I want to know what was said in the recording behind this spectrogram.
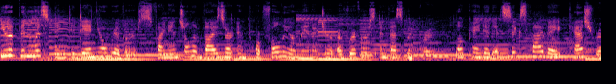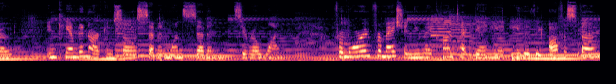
You have been listening to Daniel Rivers, financial advisor and portfolio manager of Rivers Investment Group, located at 658 Cash Road in Camden, Arkansas 71701. For more information, you may contact Danny at either the office phone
